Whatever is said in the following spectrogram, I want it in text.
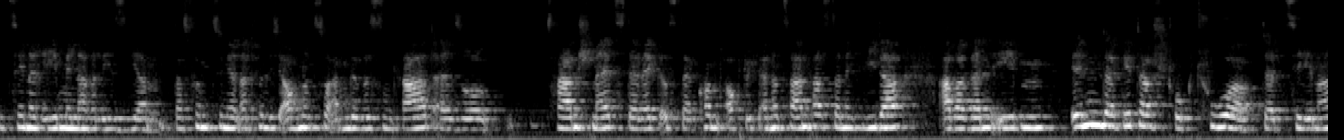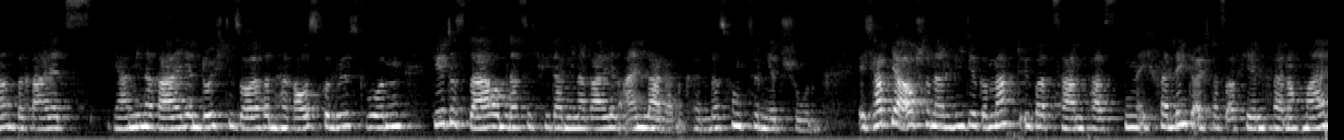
die Zähne remineralisieren. Das funktioniert natürlich auch nur zu einem gewissen Grad. Also Zahnschmelz, der weg ist, der kommt auch durch eine Zahnpasta nicht wieder. Aber wenn eben in der Gitterstruktur der Zähne bereits ja, Mineralien durch die Säuren herausgelöst wurden, geht es darum, dass sich wieder Mineralien einlagern können. Das funktioniert schon. Ich habe ja auch schon ein Video gemacht über Zahnpasten. Ich verlinke euch das auf jeden Fall nochmal.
